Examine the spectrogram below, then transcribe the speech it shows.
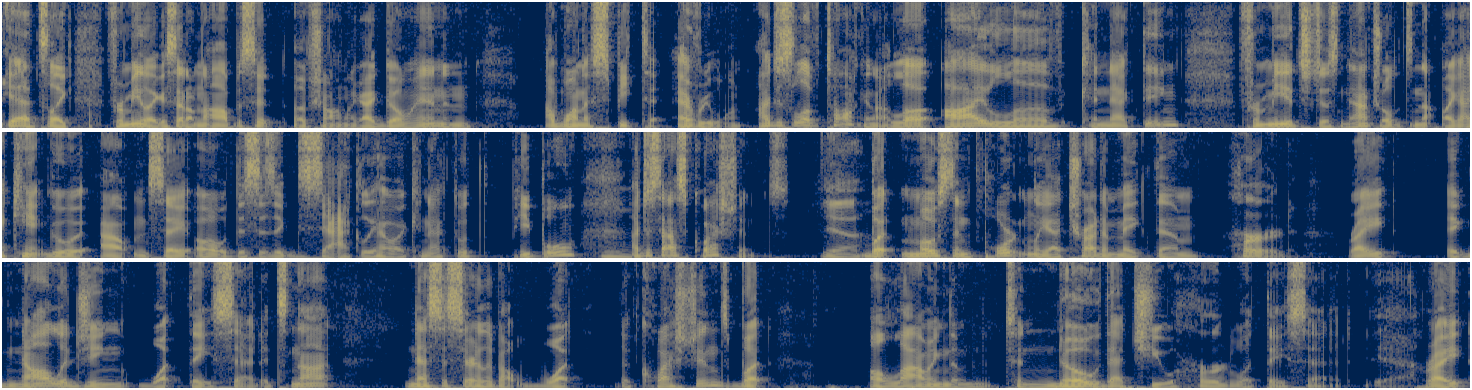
yeah, it's like for me, like I said, I'm the opposite of Sean. Like I go in and I want to speak to everyone. I just love talking. I love I love connecting. For me, it's just natural. It's not like I can't go out and say, "Oh, this is exactly how I connect with people." Mm-hmm. I just ask questions. Yeah. But most importantly, I try to make them heard, right? Acknowledging what they said. It's not necessarily about what the questions, but allowing them to know that you heard what they said, Yeah. right?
